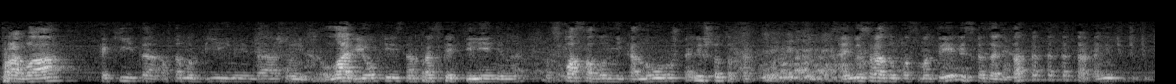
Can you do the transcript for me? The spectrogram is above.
права какие-то автомобильные, да, что у них ларек есть на проспекте Ленина, спа-салон Никанорушка или что-то такое. Они бы сразу посмотрели и сказали, так, так, так, так, так. Они чуть-чуть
